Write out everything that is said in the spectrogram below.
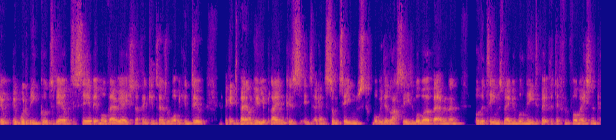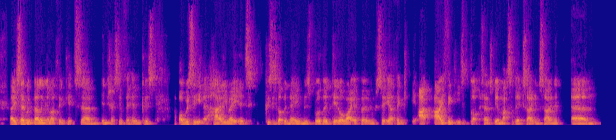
it, it would have been good to be able to see a bit more variation, I think, in terms of what we can do, again, depending on who you're playing, because against some teams, what we did last season will work better, and then other teams maybe will need a bit of a different formation. Like you said with Bellingham, I think it's um, interesting for him because obviously highly rated because he's got the name. His brother did all right at Birmingham City. I think I, I think he's got potential to be a massively exciting signing. Um,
